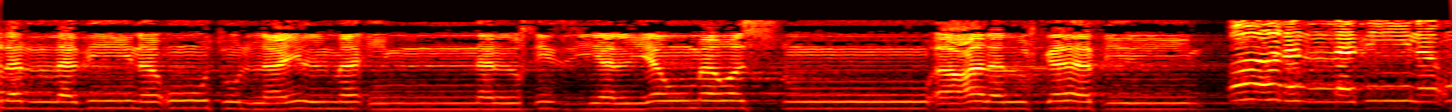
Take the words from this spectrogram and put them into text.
وقال الذين أوتوا العلم إن الخزي اليوم والسوء على الكافرين. قال الذين أوتوا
